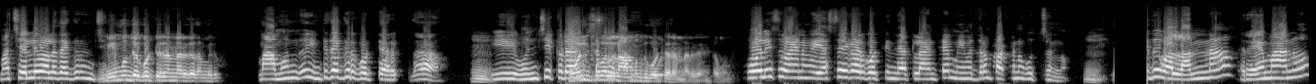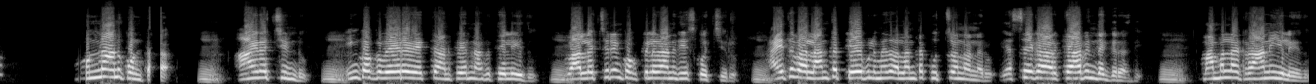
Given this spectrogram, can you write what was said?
మా చెల్లి వాళ్ళ దగ్గర ఉంచి. మీ ముందే కొట్టిరన్నారు కదా మీరు? మా ముందు ఇంటి దగ్గర కొట్టారు. ఈ ఉంచి ఇక్కడ పోలీసు ఆయన ఎస్ఐ గారు కొట్టింది ఎట్లా అంటే మేమిద్దరం పక్కన కూర్చున్నాం. ఇది వాళ్ళ అన్న రేమాను మొన్న అనుకుంటా. ఆయన వచ్చిండు. ఇంకొక వేరే వ్యక్తి ఆయన పేరు నాకు తెలియదు వాళ్ళు వచ్చారు ఇంకొక పిల్లగాన్ని తీసుకొచ్చారు అయితే వాళ్ళంతా టేబుల్ మీద వాళ్ళంతా కూర్చొని ఉన్నారు. ఎస్ఐ గారి క్యాబిన్ దగ్గర అది. మమ్మల్ని అటు రానియలేదు.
